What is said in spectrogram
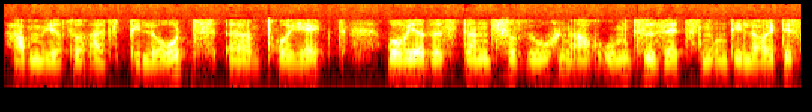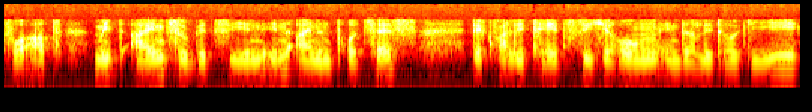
haben wir so als Pilotprojekt, wo wir das dann versuchen auch umzusetzen und die Leute vor Ort mit einzubeziehen in einen Prozess der Qualitätssicherung in der Liturgie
